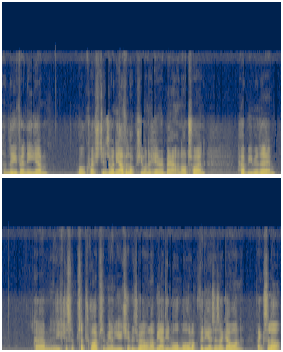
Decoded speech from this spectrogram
and leave any um, more questions or any other locks you want to hear about and I'll try and help you with them. Um, and you can subscribe to me on YouTube as well and I'll be adding more and more lock videos as I go on. Thanks a lot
